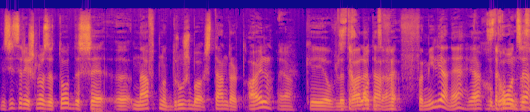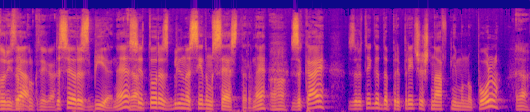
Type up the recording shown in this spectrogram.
In sicer je šlo za to, da se uh, naftno družbo Standard Oil, ja. ki je obvladovala ta fa familija, ne, ja, hobotnica, ja, da se jo razbije. Ja. Se je to razbil na sedem sester. Zakaj? zaradi tega, da preprečiš naftni monopol, ja.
